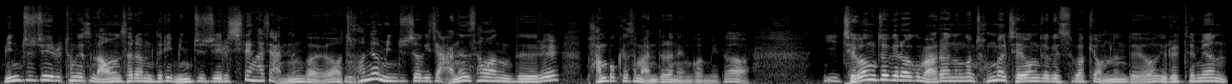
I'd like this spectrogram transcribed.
민주주의를 통해서 나온 사람들이 민주주의를 실행하지 않는 거예요. 음. 전혀 민주적이지 않은 상황들을 반복해서 만들어낸 겁니다. 이 제왕적이라고 말하는 건 정말 제왕적일 수밖에 없는데요. 이를테면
